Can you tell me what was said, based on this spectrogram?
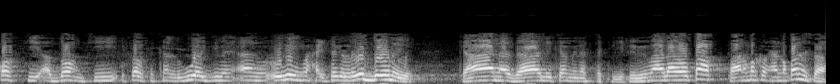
qofkii adoonkii falka kan lagu waaجibay aanu ogeyn waxa isaga laga doonayo kاana ذalika min التakلiifi bma laa yطاq taana marka waxay noqonaysaa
